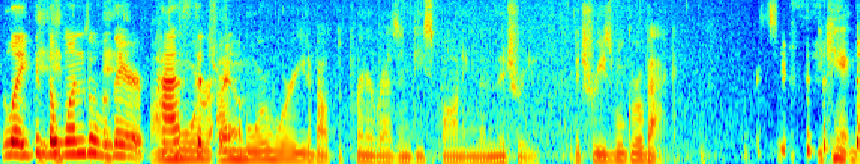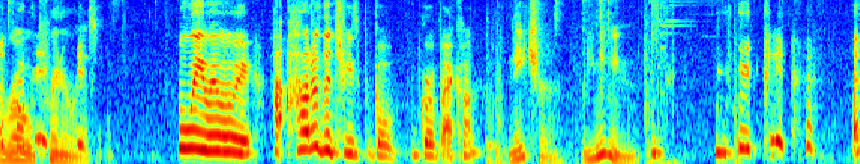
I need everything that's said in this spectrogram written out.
like It- the it- ones over it- there past more, the trail? I'm more worried about the printer resin despawning than the tree. The trees will grow back. You can't grow printer resin. Wait, wait, wait, wait. How, how do the trees go grow back, huh? Nature. What do you mean?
